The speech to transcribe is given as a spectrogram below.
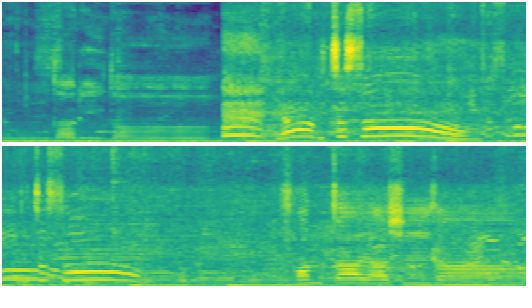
용다리다. 야 미쳤어. 미쳤어. 선자야 시장.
